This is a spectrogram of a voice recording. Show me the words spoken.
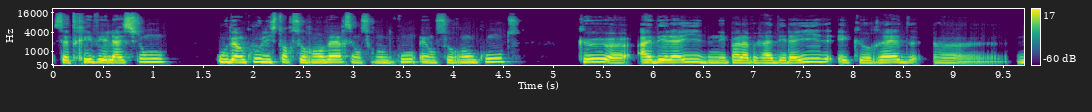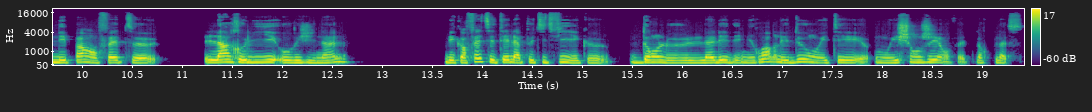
cette révélation où d'un coup l'histoire se renverse et on se rend compte et on se rend compte que Adélaïde n'est pas la vraie Adélaïde et que Red n'est pas en fait la reliée originale mais qu'en fait c'était la petite fille et que dans l'allée des miroirs, les deux ont été ont échangé en fait leur place,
